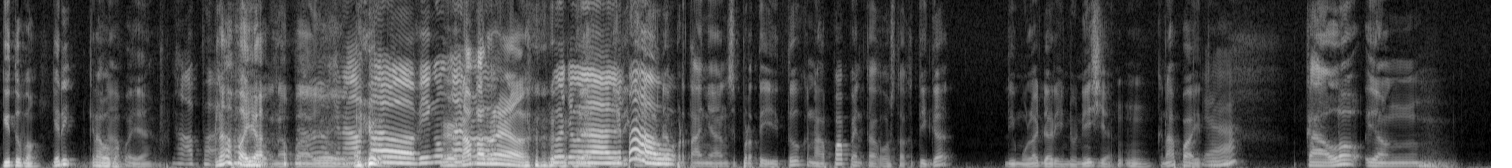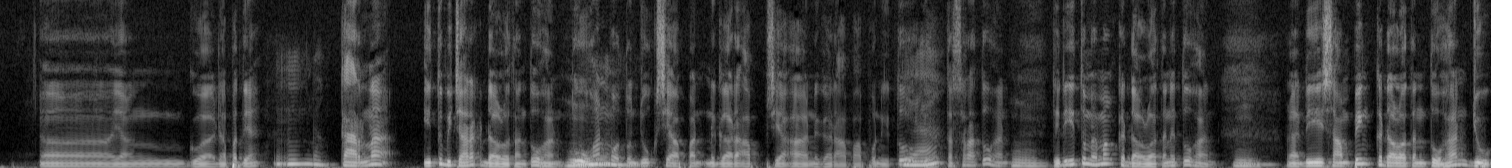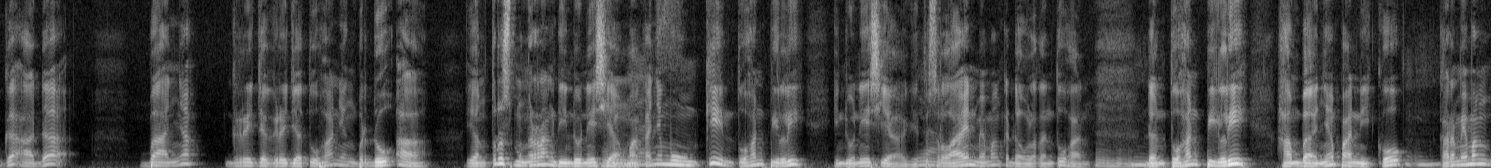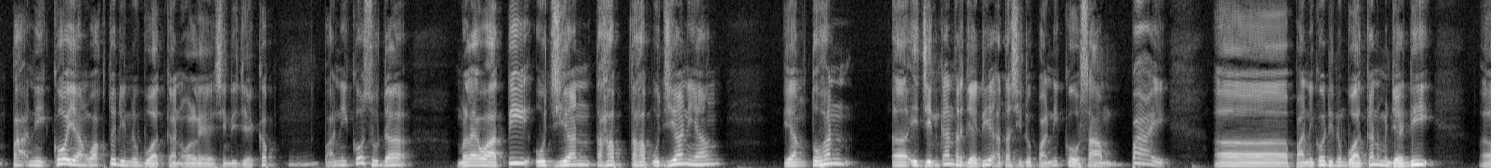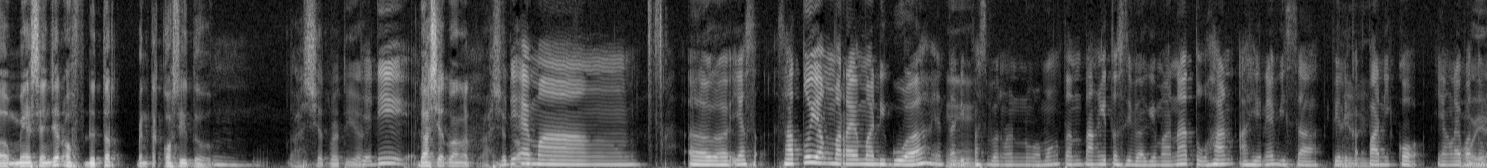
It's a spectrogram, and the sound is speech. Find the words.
Gitu bang. Jadi kenapa, bang? Kenapa ya? Kenapa? Kenapa ya? Ayo, kenapa ayo? Kenapa lo? Bingung Eh, kan? kenapa, lo? Rel? Gue juga Ya, nggak jadi tahu. kalau ada pertanyaan seperti itu, kenapa Pentakosta ketiga dimulai dari Indonesia? Kenapa itu? Ya. Kalau yang eh, yang gua dapat ya, bang. karena itu bicara kedaulatan Tuhan. Tuhan mau tunjuk siapa negara ap, siapa negara apa pun itu Ya. ya terserah Tuhan. Jadi itu memang kedaulatannya Tuhan. Nah, di samping kedaulatan Tuhan juga ada banyak gereja-gereja Tuhan yang berdoa yang terus mengerang di Indonesia. Makanya mungkin Tuhan pilih Indonesia gitu. Ya. Selain memang kedaulatan Tuhan. Dan Tuhan pilih hambanya Pak Niko karena memang Pak Niko yang waktu dinubuatkan oleh Cindy Jacob, Pak Niko sudah melewati ujian tahap-tahap ujian yang yang Tuhan eh, izinkan terjadi atas hidup Pak Niko sampai eh, Pak Niko dinubuatkan menjadi eh, messenger of the third Pentecost itu. Dahsyat berarti ya. Jadi Dahsyat banget. jadi emang eh yang satu yang merema di gua yang tadi pas Bang Nanu ngomong tentang itu sih bagaimana Tuhan akhirnya bisa pilih Paniko yang lewat Oh iya,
